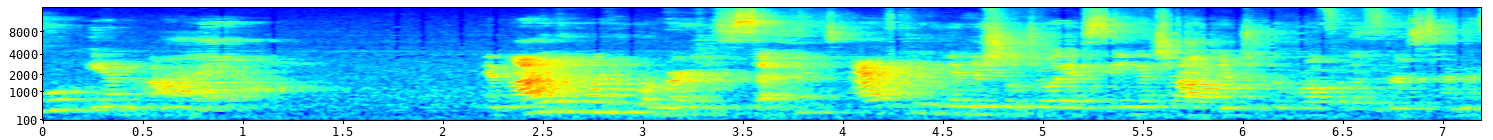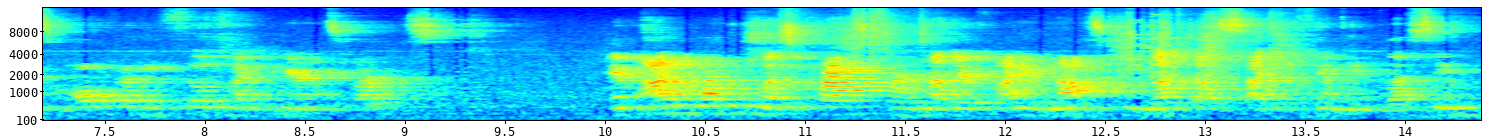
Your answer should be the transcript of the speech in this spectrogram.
Who am I? Am I the one who emerges second after the initial joy of seeing a child enter the world for the first time has already filled my parents' hearts? Am I one who must craft for another if I am not to be left outside the family blessing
